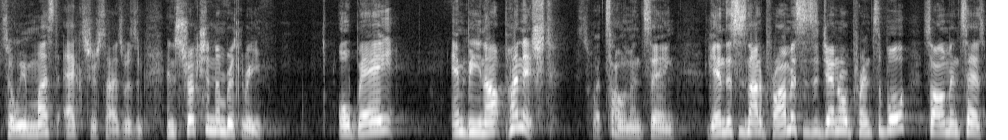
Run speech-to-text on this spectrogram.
So we must exercise wisdom. Instruction number three obey and be not punished. That's what Solomon's saying. Again, this is not a promise, it's a general principle. Solomon says,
